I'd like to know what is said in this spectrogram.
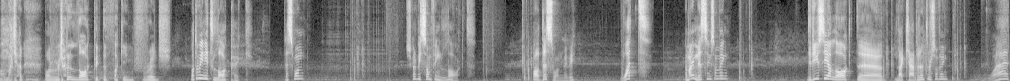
Oh my god. Oh, we're gonna lockpick the fucking fridge. What do we need to lockpick? This one? There's gotta be something locked. Oh, this one, maybe. What? Am I missing something? Did you see a locked, uh, like, cabinet or something? What?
